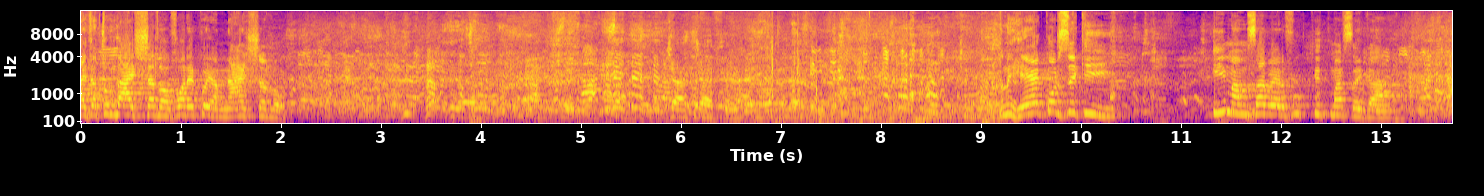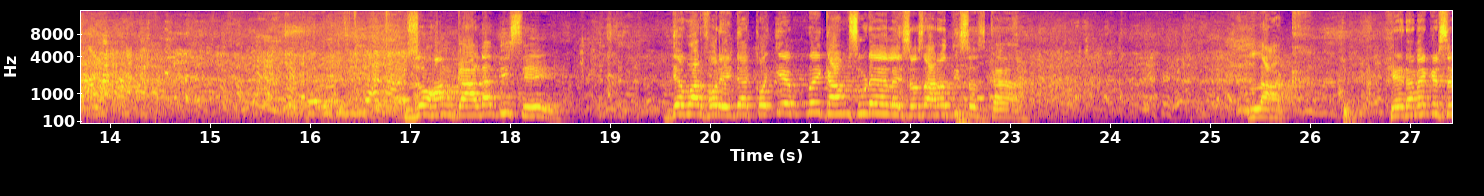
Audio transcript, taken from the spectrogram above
আচ্ছা তোমরা আইসালো পরে কই আমি আইসালো মানে হে করছে কি? ইমাম সাহেবের ফুক্তিত মারছে গা। যখন গাডা দিছে দেওয়ার পরে এটা কই এমনি গাম ছুড়ে এলাইছস আরও দিছস গা। লাখ। হেডা না করছে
